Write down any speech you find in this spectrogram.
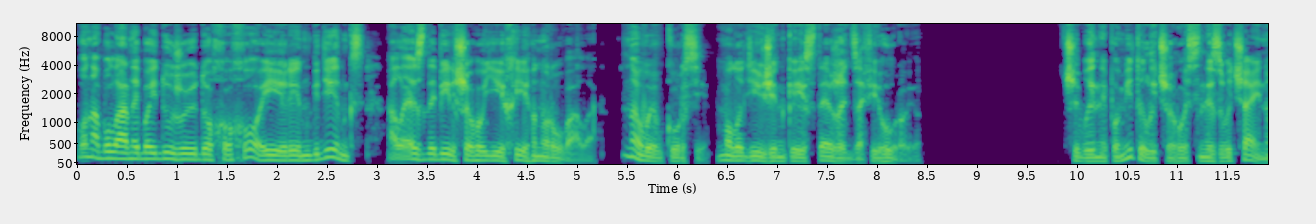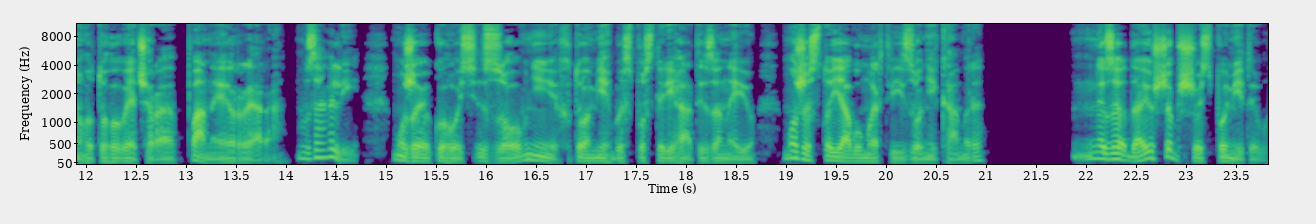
Вона була небайдужою до хохо і рінгдінгс, але здебільшого їх ігнорувала. Ну ви в курсі, молоді жінки стежать за фігурою. Чи ви не помітили чогось незвичайного того вечора, пане Еррера? Взагалі, може, когось ззовні, хто міг би спостерігати за нею, може, стояв у мертвій зоні камери? Не згадаю, щоб щось помітив,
